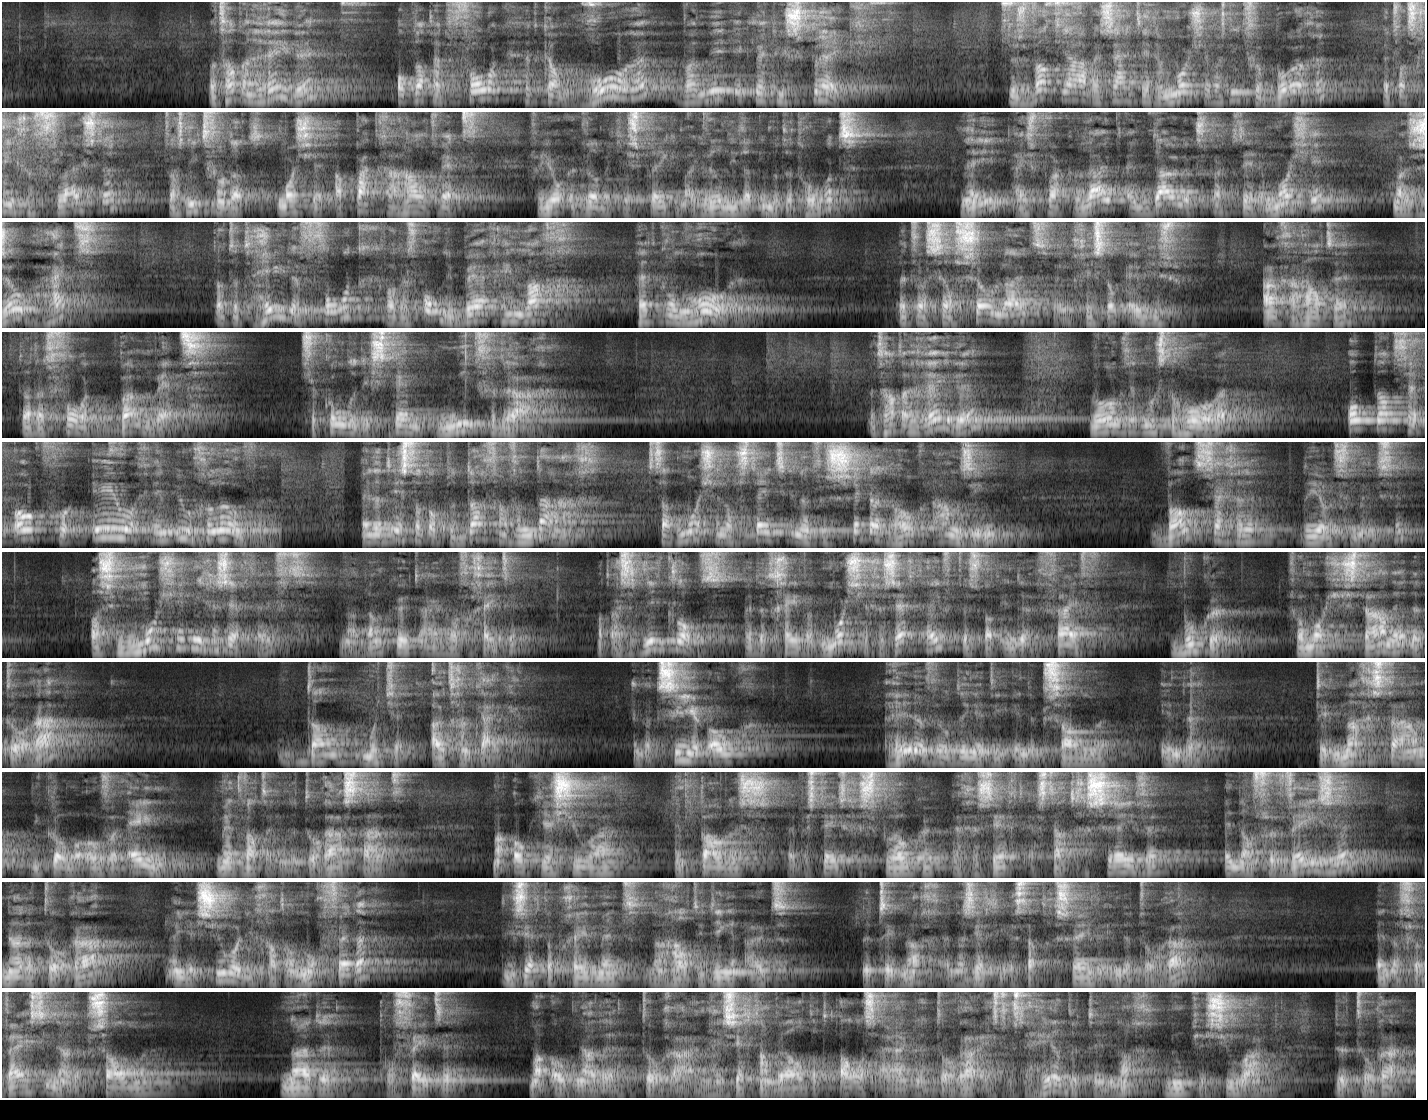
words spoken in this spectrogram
Dat had een reden, opdat het volk het kan horen wanneer ik met u spreek. Dus wat Yahweh zei tegen Mosje was niet verborgen. Het was geen gefluister. Het was niet van dat Mosje apart gehaald werd. Van joh, ik wil met je spreken, maar ik wil niet dat iemand het hoort. Nee, hij sprak luid en duidelijk sprak tegen Mosje. Maar zo hard dat het hele volk, wat dus om die berg heen lag, het kon horen. Het was zelfs zo luid, gisteren ook eventjes aangehaald, hè, dat het volk bang werd. Ze konden die stem niet verdragen. Het had een reden waarom ze het moesten horen, opdat ze ook voor eeuwig in u geloven. En dat is dat op de dag van vandaag staat Mosje nog steeds in een verschrikkelijk hoog aanzien. Want, zeggen de Joodse mensen, als Mosje het niet gezegd heeft, nou dan kun je het eigenlijk wel vergeten. Want als het niet klopt met hetgeen wat Mosje gezegd heeft, dus wat in de vijf boeken van Mosje staan, hè, de Torah, dan moet je uit gaan kijken. En dat zie je ook, heel veel dingen die in de psalmen, in de Tenach staan, die komen overeen met wat er in de Torah staat. Maar ook Yeshua en Paulus hebben steeds gesproken en gezegd, er staat geschreven en dan verwezen naar de Torah. En Yeshua die gaat dan nog verder. Die zegt op een gegeven moment, dan haalt hij dingen uit de Tenach en dan zegt hij, er staat geschreven in de Torah. En dan verwijst hij naar de psalmen, naar de profeten, maar ook naar de Torah. En hij zegt dan wel dat alles eigenlijk de Torah is. Dus de hele Tenach noemt Yeshua de Torah.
